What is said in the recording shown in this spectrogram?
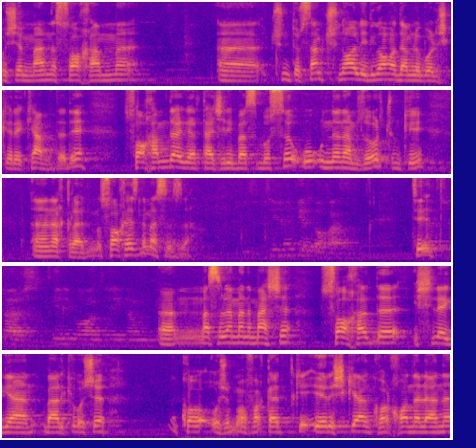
o'sha mani sohamni tushuntirsam tushuna oladigan odamlar bo'lishi kerak kamidada. Sohamda agar tajribasi bo'lsa u undan ham zo'r chunki anaqa qiladi? Sohangiz nima sizni masalan mana mana shu sohada ishlagan balki o'sha o'sha muvaffaqiyatga erishgan korxonalarni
